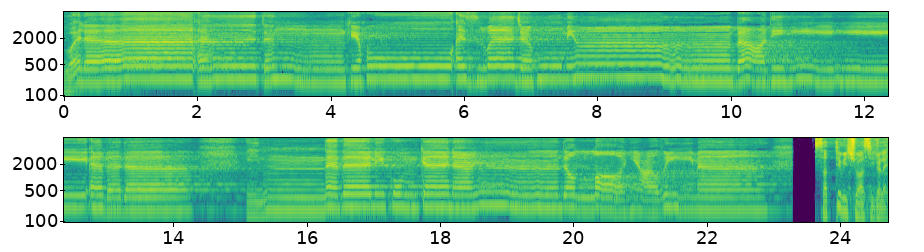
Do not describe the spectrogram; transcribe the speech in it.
ولا أن تنكحوا أزواجه من بعده أبدا إن ذلكم كان عند الله عظيما സത്യവിശ്വാസികളെ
